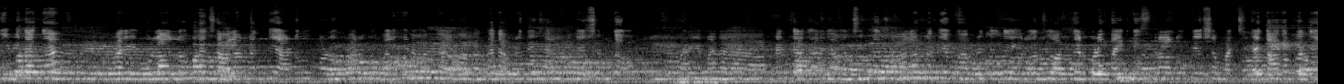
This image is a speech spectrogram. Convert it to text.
ఈ విధంగా మరి కులాల్లో కూడా చాలా మంది అడుగు పొడుగు పరుగు బలిగిన వర్గాల వాళ్ళందరినీ అభివృద్ధి చేయాలనే ఉద్దేశంతో మరి మన అంబేద్కర్ గారు కావచ్చు చాలా మంది యొక్క అభివృద్ధితో ఈ రోజు అందరూ కూడా పైకి తీసుకురావాలనే ఉద్దేశం వచ్చింది కాకపోతే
